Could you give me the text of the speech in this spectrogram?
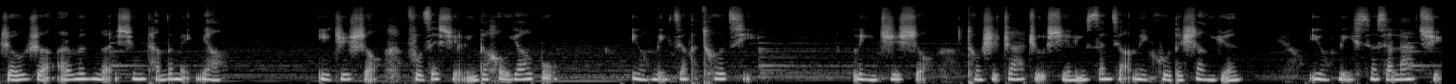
柔软而温暖胸膛的美妙，一只手抚在雪玲的后腰部，用力将她托起；另一只手同时抓住雪玲三角内裤的上缘，用力向下拉去。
